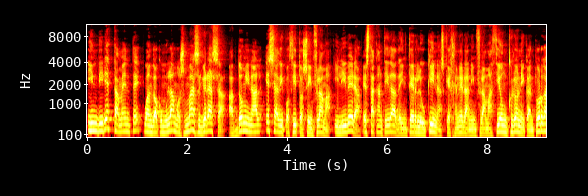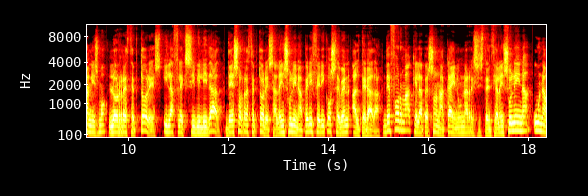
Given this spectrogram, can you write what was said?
indirectamente cuando acumulamos más grasa abdominal ese adipocito se inflama y libera esta cantidad de interleuquinas que generan inflamación crónica en tu organismo, los receptores y la flexibilidad de esos receptores a la insulina periférico se ven alterada, de forma que la persona cae en una resistencia a la insulina, una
